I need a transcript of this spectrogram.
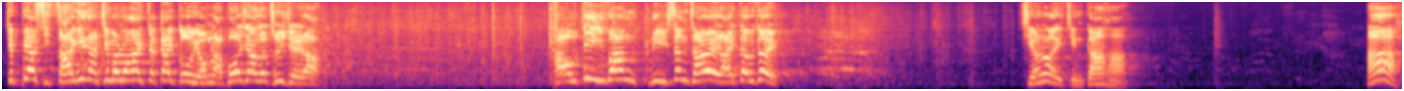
即表示查囡仔即马拢爱接界高雄啦，破声个吹者啦。好地方女生才会来，对不对？想到会增加哈？啊！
